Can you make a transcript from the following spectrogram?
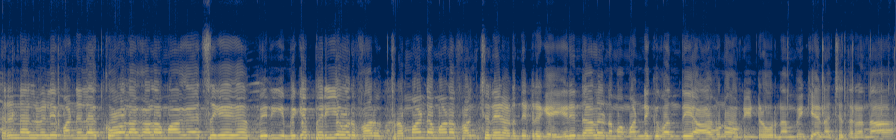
திருநெல்வேலி மண்ணில் கோலாகலமாக சிக- பெரிய மிகப்பெரிய ஒரு பிரம்மாண்டமான ஃபங்க்ஷனே நடந்துட்டு இருக்கு இருந்தாலும் நம்ம மண்ணுக்கு வந்தே ஆகணும் அப்படின்ற ஒரு நம்பிக்கை நட்சத்திரம் தான்.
